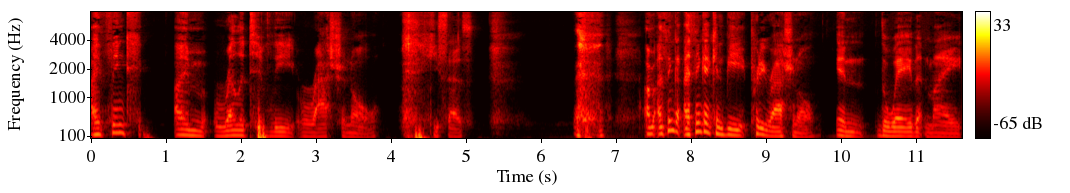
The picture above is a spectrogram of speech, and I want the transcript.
I think I'm relatively rational, he says. I think I think I can be pretty rational in the way that my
